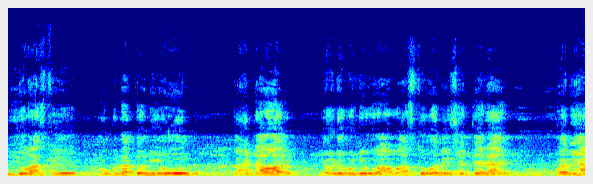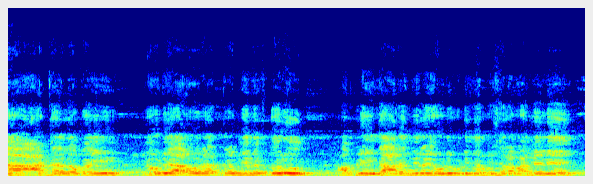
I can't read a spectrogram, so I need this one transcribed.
ही वास्तू कोकणातून येऊन घाटावर एवढी मोठी वा- वास्तू होणे शक्य नाही. पण ह्या आठ दहा लोकांनी एवढी अहोरात्र मेहनत करून आपल्या इथं आनंदीला एवढी मोठी धर्मशाळा बांधलेली आहे.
